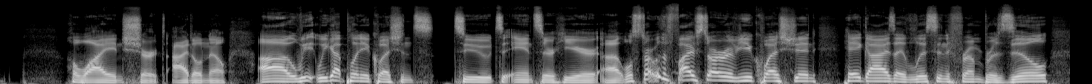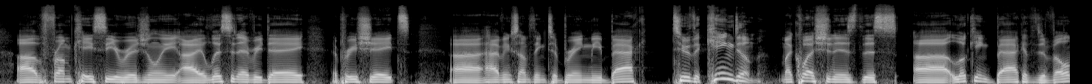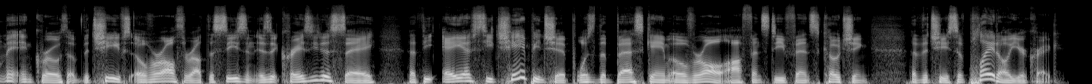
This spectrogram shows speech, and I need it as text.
Hawaiian shirt. I don't know. Uh, we we got plenty of questions to to answer here. Uh, we'll start with a five star review question. Hey guys, I listened from Brazil, uh, from KC originally. I listen every day. Appreciate uh, having something to bring me back to the kingdom. My question is this uh, looking back at the development and growth of the Chiefs overall throughout the season, is it crazy to say that the AFC Championship was the best game overall, offense, defense, coaching, that the Chiefs have played all year, Craig?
